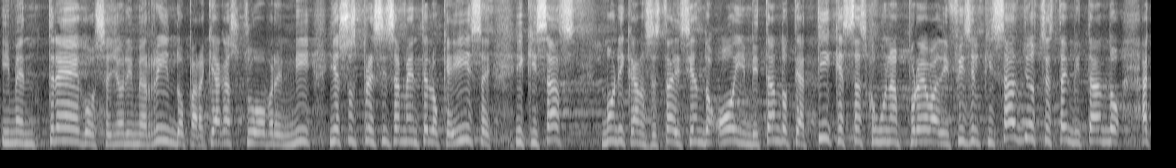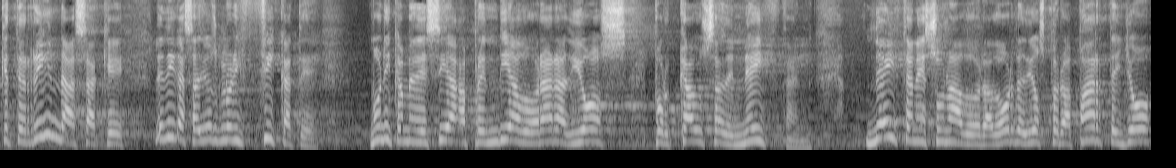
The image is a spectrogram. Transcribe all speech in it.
Y me entrego, Señor, y me rindo para que hagas tu obra en mí. Y eso es precisamente lo que hice. Y quizás Mónica nos está diciendo hoy, invitándote a ti que estás con una prueba difícil. Quizás Dios te está invitando a que te rindas, a que le digas a Dios, glorifícate. Mónica me decía, aprendí a adorar a Dios por causa de Nathan. Nathan es un adorador de Dios, pero aparte yo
